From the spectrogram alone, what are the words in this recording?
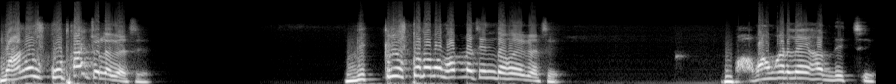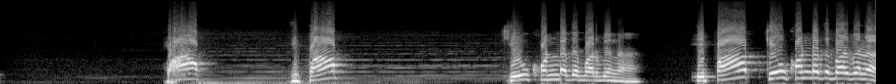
মানুষ কোথায় চলে গেছে? নিকৃষ্টতম ভাবনা চিন্তা হয়ে গেছে। বাবা মার গায়ে হাত দিচ্ছে। পাপ। এ পাপ কেউ খণ্ডাতে পারবে না। এ পাপ কেউ খণ্ডাতে পারবে না।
